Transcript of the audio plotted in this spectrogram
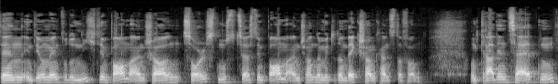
denn in dem Moment, wo du nicht den Baum anschauen sollst, musst du zuerst den Baum anschauen, damit du dann wegschauen kannst davon. Und gerade in Zeiten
